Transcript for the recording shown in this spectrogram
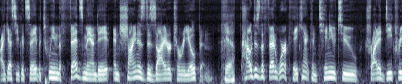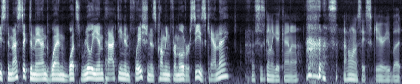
I guess you could say, between the Fed's mandate and China's desire to reopen. Yeah. How does the Fed work? They can't continue to try to decrease domestic demand when what's really impacting inflation is coming from overseas, can they? This is going to get kind of, I don't want to say scary, but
